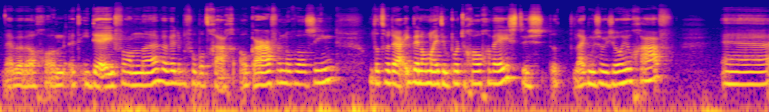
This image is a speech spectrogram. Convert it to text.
we hebben wel gewoon het idee van, uh, we willen bijvoorbeeld graag elkaar nog wel zien. Omdat we daar, ik ben nog nooit in Portugal geweest, dus dat lijkt me sowieso heel gaaf. Uh, uh,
